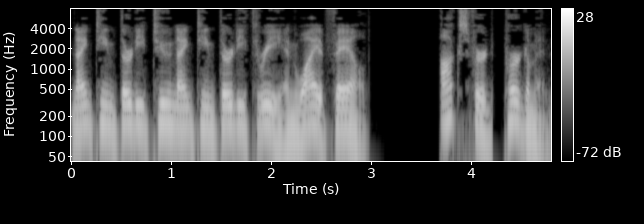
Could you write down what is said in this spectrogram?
1932–1933 and Why It Failed. Oxford, Pergamon.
